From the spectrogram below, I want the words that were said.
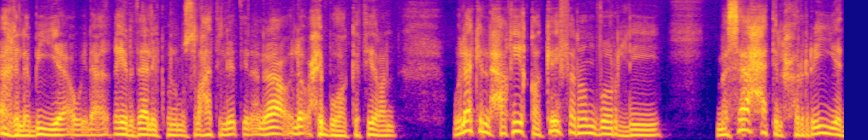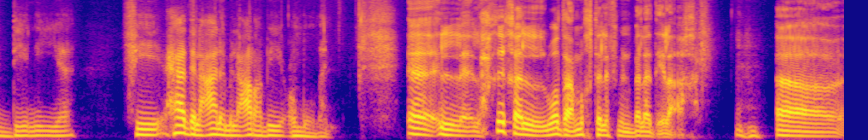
الأغلبية أو إلى غير ذلك من المصطلحات التي أنا لا أحبها كثيرا. ولكن الحقيقة كيف ننظر لمساحة الحرية الدينية في هذا العالم العربي عموما؟ آه، الحقيقة الوضع مختلف من بلد إلى آخر. آه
